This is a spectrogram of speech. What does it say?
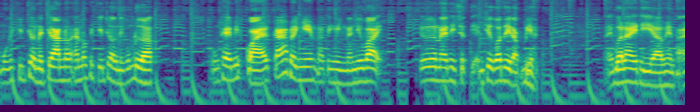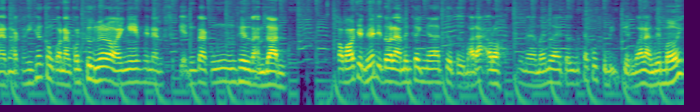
Một cái chiến trường này chưa ăn thôi. Ăn nốt cái chiến trường thì cũng được. Cũng thêm ít quái cáp thôi anh em. Là tình hình là như vậy. Chứ nay thì sự kiện chưa có gì đặc biệt. Đấy, bữa nay thì uh, hiện tại là hình thức không còn làm con cưng nữa rồi anh em. Nên là sự kiện chúng ta cũng thêm giảm dần. Có báo truyền thuyết thì tôi làm bên kênh uh, tiểu tử bá đạo rồi. Nên là mấy người tôi chắc cũng chuẩn bị chuyển qua làm game mới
